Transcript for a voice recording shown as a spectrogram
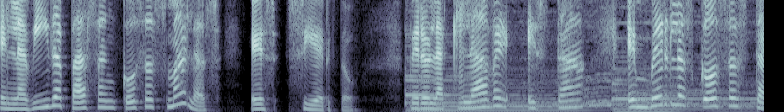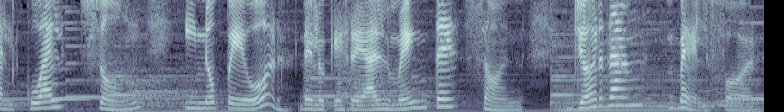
En la vida pasan cosas malas, es cierto, pero la clave está en ver las cosas tal cual son y no peor de lo que realmente son. Jordan Belfort.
